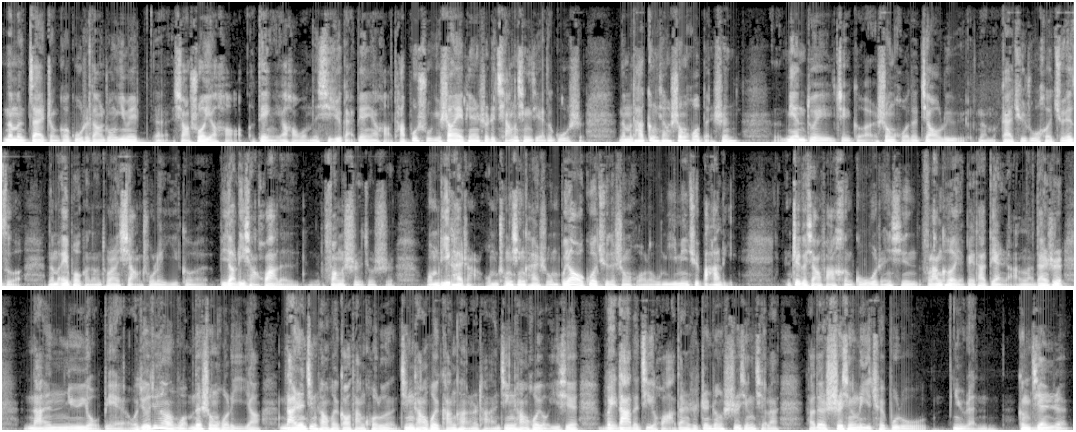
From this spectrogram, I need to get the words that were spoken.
那么，在整个故事当中，因为呃，小说也好，电影也好，我们的戏剧改编也好，它不属于商业片式的强情节的故事，那么它更像生活本身。面对这个生活的焦虑，那么该去如何抉择？那么 Apple 可能突然想出了一个比较理想化的方式，就是我们离开这儿，我们重新开始，我们不要过去的生活了，我们移民去巴黎。这个想法很鼓舞人心，弗兰克也被他点燃了。但是男女有别，我觉得就像我们的生活里一样，男人经常会高谈阔论，经常会侃侃而谈，经常会有一些伟大的计划，但是真正实行起来，他的实行力却不如女人更坚韧。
